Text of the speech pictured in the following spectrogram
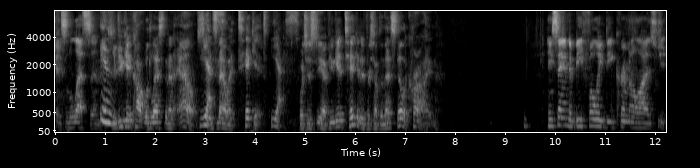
it's lessened. in if you get caught with less than an ounce, Yes. it's now a ticket. yes. Which is yeah, if you get ticketed for something, that's still a crime. He's saying to be fully decriminalized,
